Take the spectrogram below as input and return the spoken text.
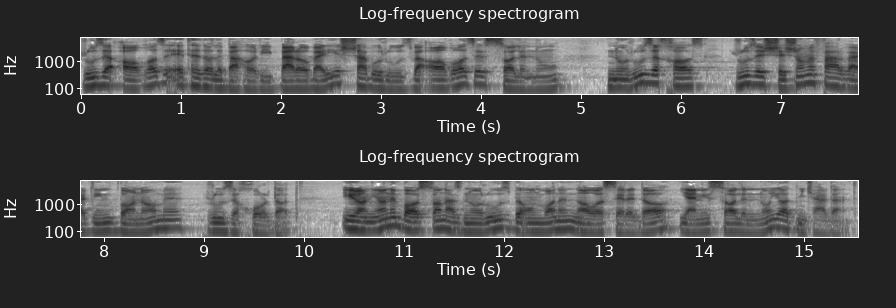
روز آغاز اعتدال بهاری برابری شب و روز و آغاز سال نو نوروز خاص روز ششم فروردین با نام روز خورداد ایرانیان باستان از نوروز به عنوان نواسردا یعنی سال نو یاد می کردند.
